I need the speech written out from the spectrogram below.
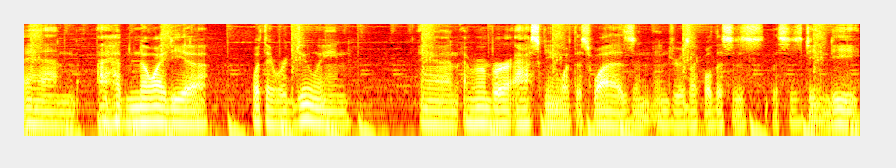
And I had no idea what they were doing. And I remember asking what this was and, and Drew was like well this is this is D&D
